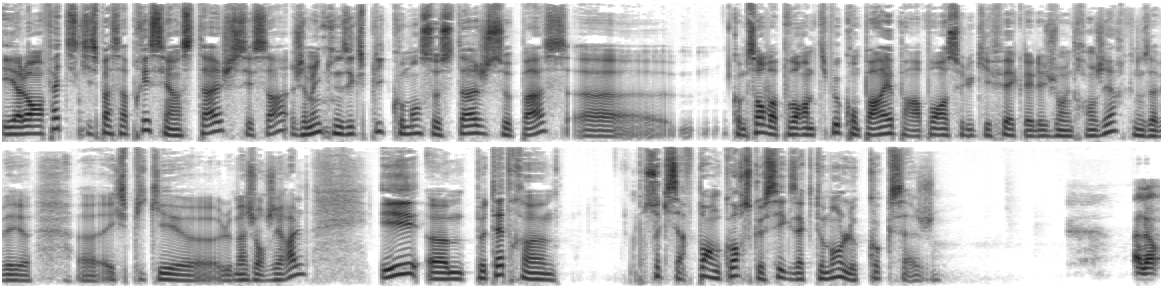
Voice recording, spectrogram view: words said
Et alors en fait, ce qui se passe après, c'est un stage, c'est ça. J'aimerais que tu nous expliques comment ce stage se passe. Euh, comme ça, on va pouvoir un petit peu comparer par rapport à celui qui est fait avec la Légion étrangère que nous avait euh, expliqué euh, le Major Gérald. Et peut-être pour ceux qui savent pas encore ce que c'est exactement le coxage. Alors,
